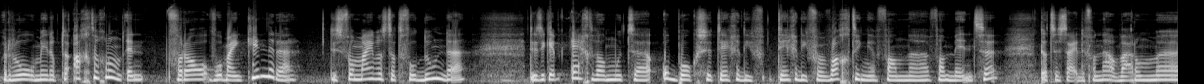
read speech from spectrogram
rol meer op de achtergrond en vooral voor mijn kinderen. Dus voor mij was dat voldoende. Dus ik heb echt wel moeten opboksen tegen die, tegen die verwachtingen van, uh, van mensen. Dat ze zeiden van nou waarom uh,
